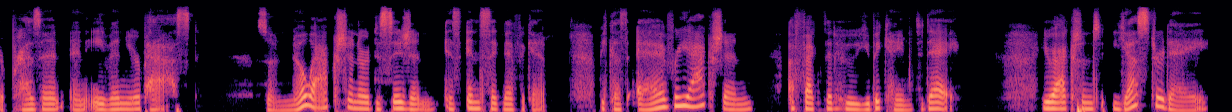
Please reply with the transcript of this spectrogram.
your present, and even your past. So no action or decision is insignificant because every action affected who you became today. Your actions yesterday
